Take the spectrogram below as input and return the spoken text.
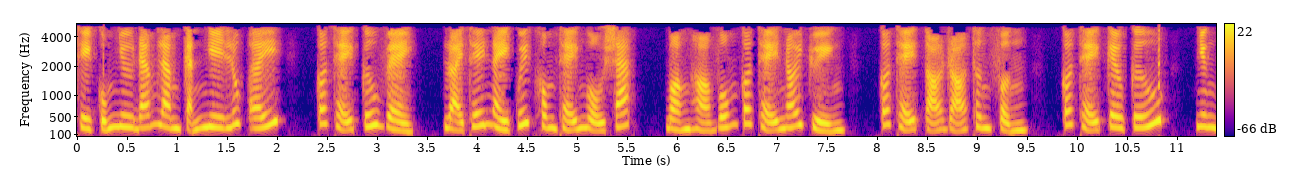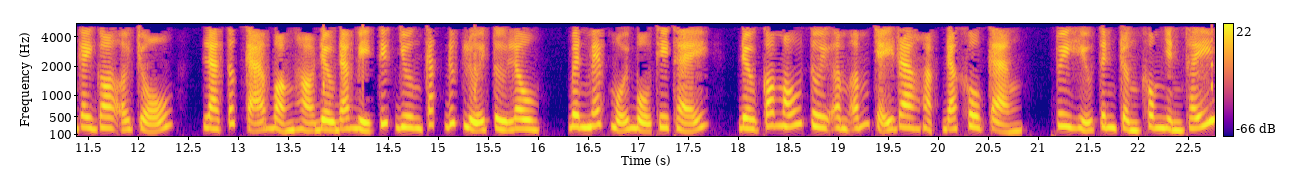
thì cũng như đám lam cảnh nghi lúc ấy, có thể cứu về, loại thế này quyết không thể ngộ sát, bọn họ vốn có thể nói chuyện, có thể tỏ rõ thân phận, có thể kêu cứu, nhưng gây go ở chỗ, là tất cả bọn họ đều đã bị tiết dương cắt đứt lưỡi từ lâu, bên mép mỗi bộ thi thể, đều có máu tươi âm ấm chảy ra hoặc đã khô cạn, tuy hiểu tinh trần không nhìn thấy,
